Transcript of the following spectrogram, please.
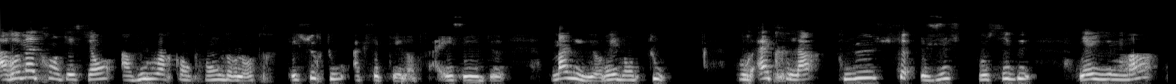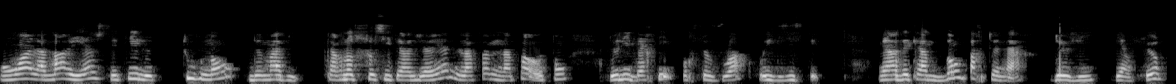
à remettre en question, à vouloir comprendre l'autre et surtout accepter l'autre, à essayer de m'améliorer dans tout pour être la plus juste possible. Yaïma, moi, la mariage, c'était le tournant de ma vie. Car notre société algérienne, la femme n'a pas autant de liberté pour se voir ou exister. Mais avec un bon partenaire de vie, bien sûr,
